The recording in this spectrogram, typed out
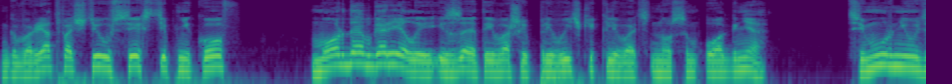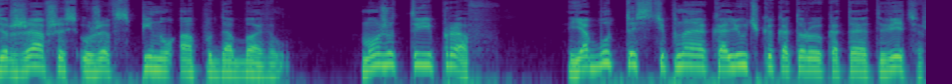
Говорят, почти у всех степняков морды обгорелые из-за этой вашей привычки клевать носом у огня». Тимур, не удержавшись, уже в спину Апу добавил. «Может, ты и прав. Я будто степная колючка, которую катает ветер,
